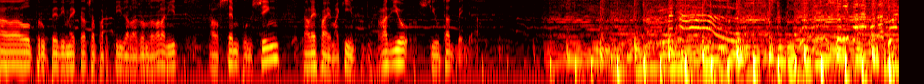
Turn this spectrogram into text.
el proper dimecres a partir de les 11 de la nit al 100.5 de l'FM aquí, Ràdio Ciutat Vella. Su guitarra no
